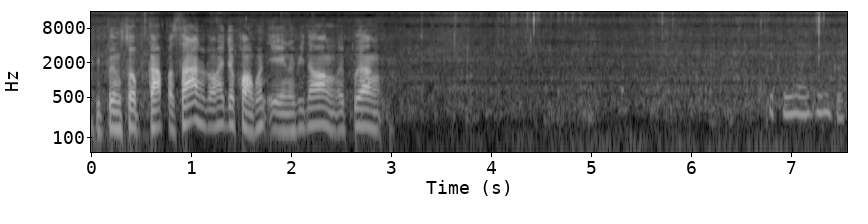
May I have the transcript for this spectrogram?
ไอ้เปลืองศพกลับประสาเราให้เจ้าของเพิ่นเองเลยพี่น้องไอ้เปลืองเก็บยังไงขึ้นก่อน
